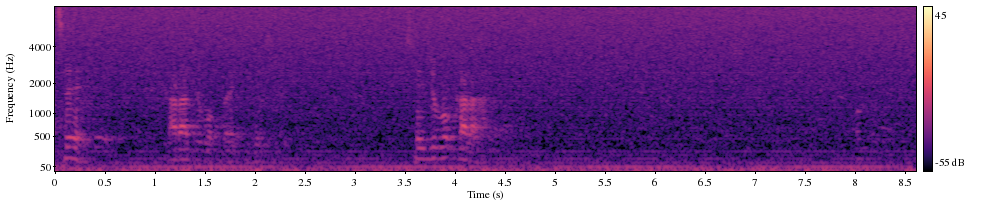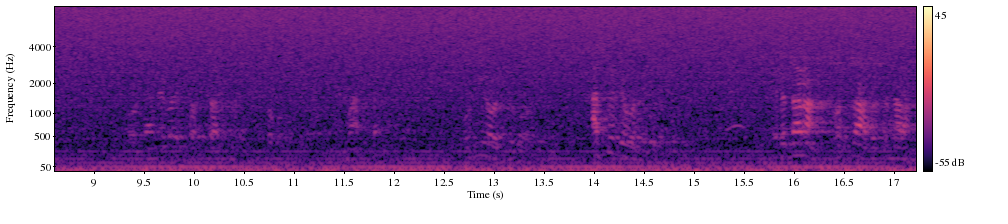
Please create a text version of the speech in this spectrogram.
আছে? কারা যুবকরা কি সেই যুবক কারা উনিও যুবক আসলে যুবক এটা দাঁড়ান ওস্তাদ, এটা দাঁড়ান।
